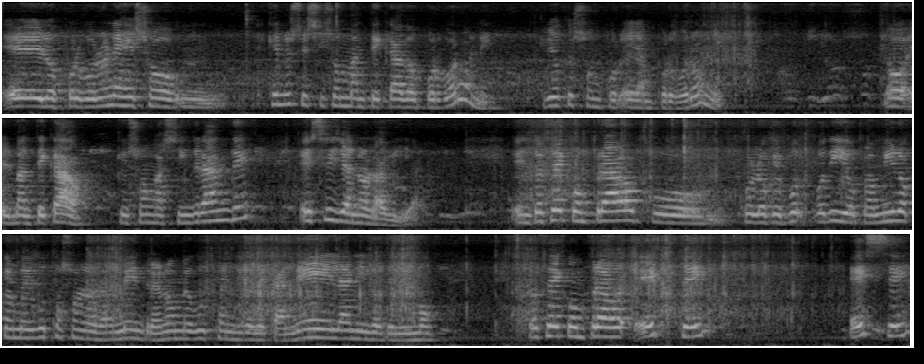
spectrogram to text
Eh, los polvorones esos, mm, que no sé si son mantecados polvorones, creo que son eran polvorones. No, el mantecado, que son así grandes, ese ya no lo había. Entonces he comprado por, lo que he podido, para mí lo que me gusta son los de almendra, no me gustan ni los de canela ni los de limón. Entonces he comprado este, ese,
